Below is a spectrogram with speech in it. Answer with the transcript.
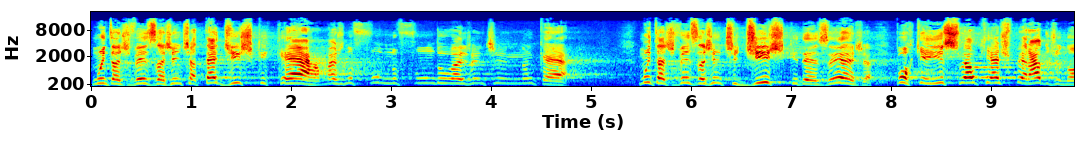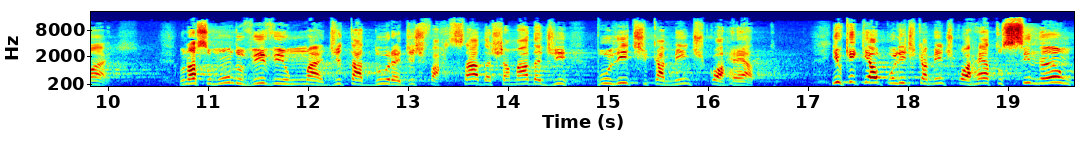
Muitas vezes a gente até diz que quer, mas no fundo, no fundo a gente não quer. Muitas vezes a gente diz que deseja, porque isso é o que é esperado de nós. O nosso mundo vive uma ditadura disfarçada chamada de politicamente correto. E o que é o politicamente correto, se não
